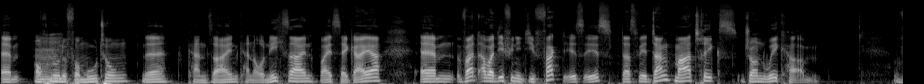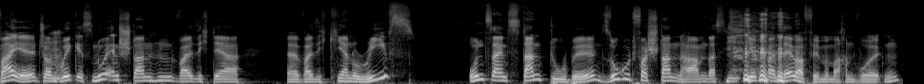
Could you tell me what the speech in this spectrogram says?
Ähm, auch mhm. nur eine Vermutung, ne? Kann sein, kann auch nicht sein, weiß der Geier. Ähm, was aber definitiv Fakt ist, ist, dass wir dank Matrix John Wick haben. Weil John mhm. Wick ist nur entstanden, weil sich der, äh, weil sich Keanu Reeves und sein Stunt-Double so gut verstanden haben, dass sie irgendwann selber Filme machen wollten.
